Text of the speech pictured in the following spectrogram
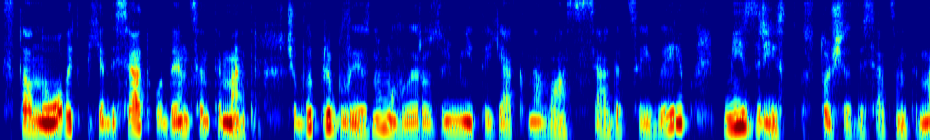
становить 51 см. Щоб ви приблизно могли розуміти, як на вас сяде цей виріб, мій зріст 160 см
